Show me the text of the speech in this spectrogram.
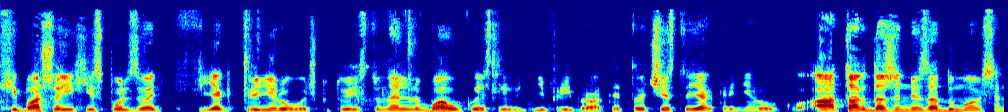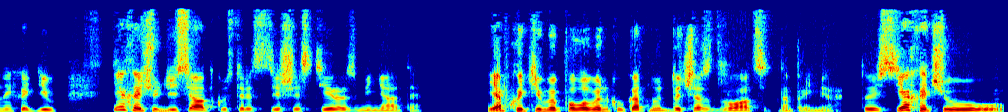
Хіба що їх використовувати як тренувачку, тобто тунельну балку, якщо в Дніпрі брати, то чисто як тренування. А так навіть не задумався, не хотів. Я хочу десятку з 36 розміняти. Я б хотів би половинку катнути до час 20, наприклад. Тобто я хочу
